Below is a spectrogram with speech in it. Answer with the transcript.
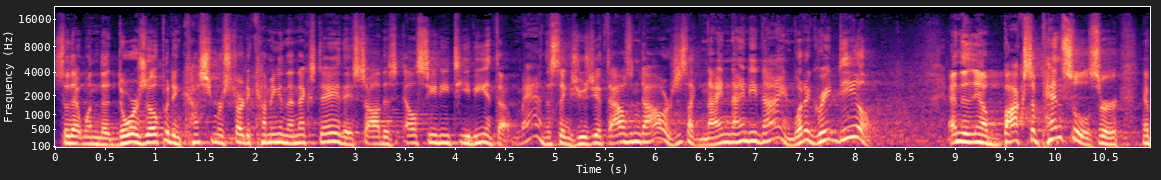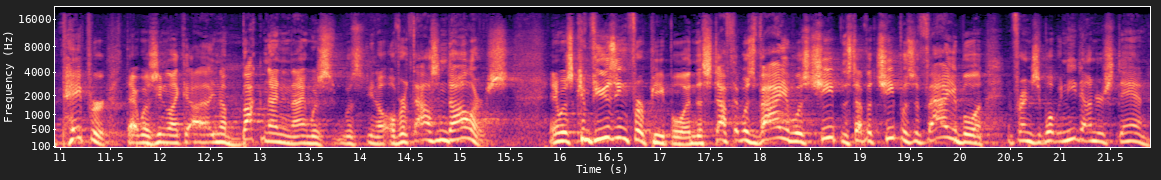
So that when the doors opened and customers started coming in the next day, they saw this LCD TV and thought, man, this thing's usually $1,000. It's like $9.99. What a great deal. And the you know, a box of pencils or you know, paper that was you know, like uh, you know, buck 99 was, was you know, over $1,000. And it was confusing for people. And the stuff that was valuable was cheap. The stuff that was cheap was valuable. And, friends, what we need to understand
